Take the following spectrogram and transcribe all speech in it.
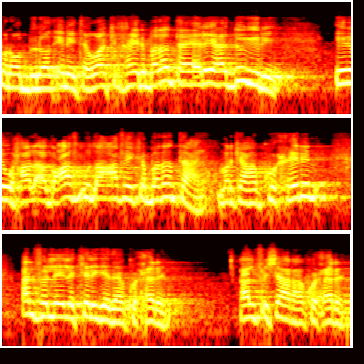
kunoo bilood inay tahay. Waa ka khayr badan tahay ele hadduu yidhi in waxaa adcaaf mudaacafay ka badan tahay. Marka ha ku xirin alfa leyla keligeed ha ku xirin. Alfa shahr ha ku xirin.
